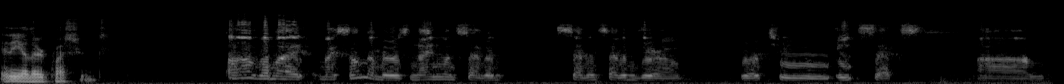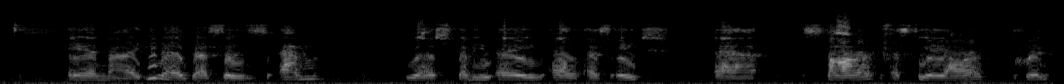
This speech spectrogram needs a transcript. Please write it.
any other questions? Uh, well, my, my phone number is 917 770 4286. Um, and my email address is m walsh w a l s h at star s t a r print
